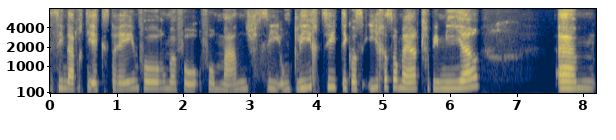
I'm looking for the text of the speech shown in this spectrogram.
sind einfach die Extremformen von, von Menschsein. Und gleichzeitig, was ich so merke bei mir, ähm,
